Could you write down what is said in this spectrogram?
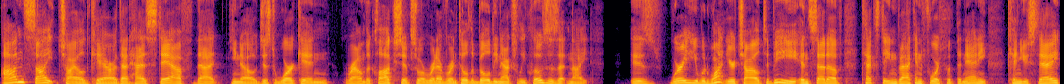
on-site childcare that has staff that, you know, just work in round the clock shifts or whatever until the building actually closes at night is where you would want your child to be instead of texting back and forth with the nanny. Can you stay?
